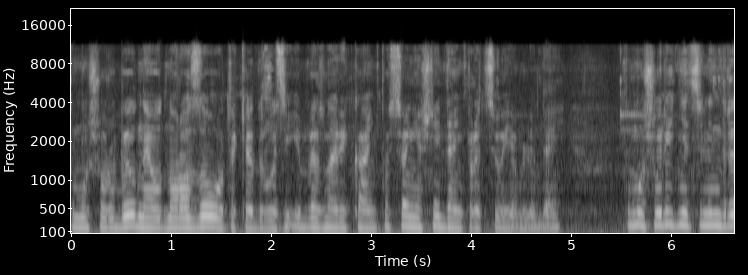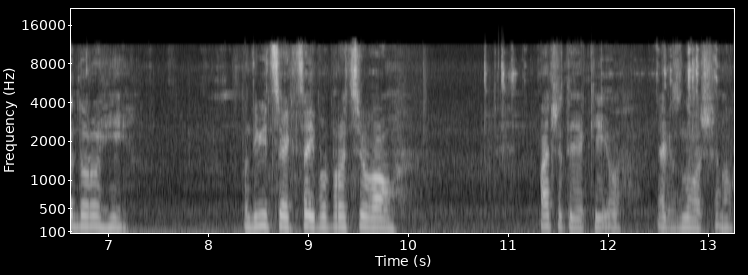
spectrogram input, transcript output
Тому що робив неодноразово таке, друзі, і без нарікань. По сьогоднішній день працює в людей. Тому що рідні циліндри дорогі. Подивіться, як цей попрацював. Бачите, який як зношено.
